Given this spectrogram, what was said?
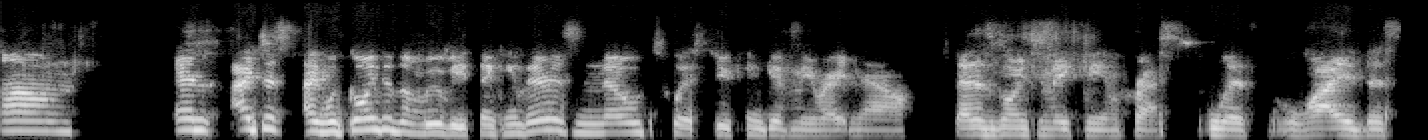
Um and I just I was going through the movie thinking there is no twist you can give me right now that is going to make me impressed with why this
